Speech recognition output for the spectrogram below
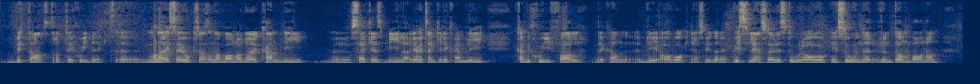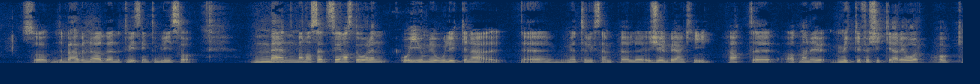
bytte han strategi direkt. Eh, Malaysia är ju också en sån där bana där det kan bli eh, säkerhetsbilar. Jag tänker det kan bli kan bli skyfall, det kan bli avåkningar och så vidare. Visserligen så är det stora avåkningszoner runt om banan. Så det behöver nödvändigtvis inte bli så. Men man har sett senaste åren och i och med olyckorna eh, med till exempel eh, Jules Bianchi att, eh, att man är mycket försiktigare i år och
